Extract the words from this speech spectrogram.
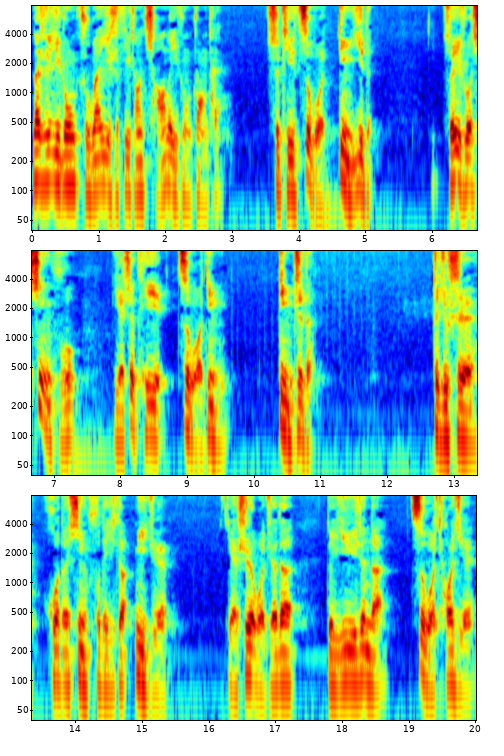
那是一种主观意识非常强的一种状态。是可以自我定义的，所以说幸福也是可以自我定定制的，这就是获得幸福的一个秘诀，也是我觉得对抑郁症的自我调节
